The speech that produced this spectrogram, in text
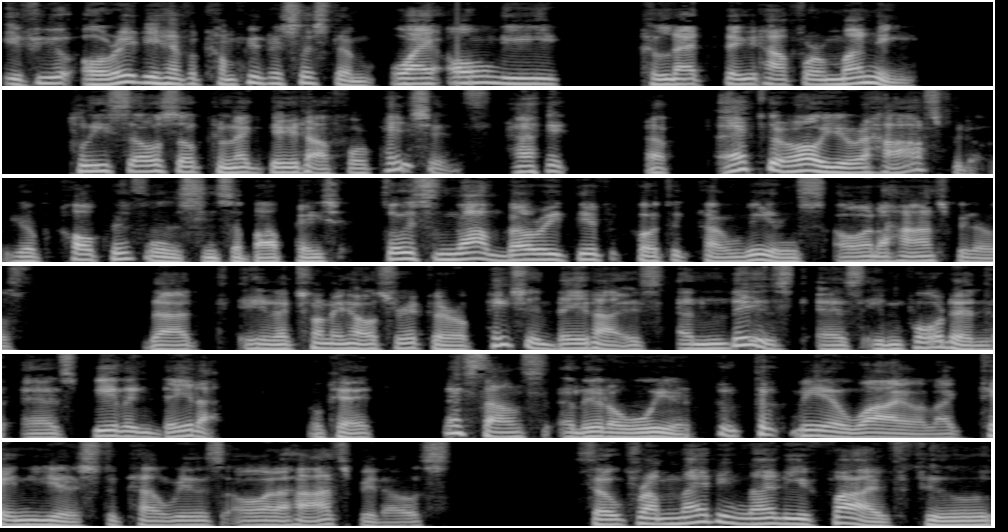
if you already have a computer system, why only collect data for money? Please also collect data for patients. After all, you're a hospital. Your core business is about patients. So it's not very difficult to convince all the hospitals that electronic health record or patient data is at least as important as billing data. Okay. That sounds a little weird. It took me a while, like 10 years to convince all the hospitals. So from 1995 to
